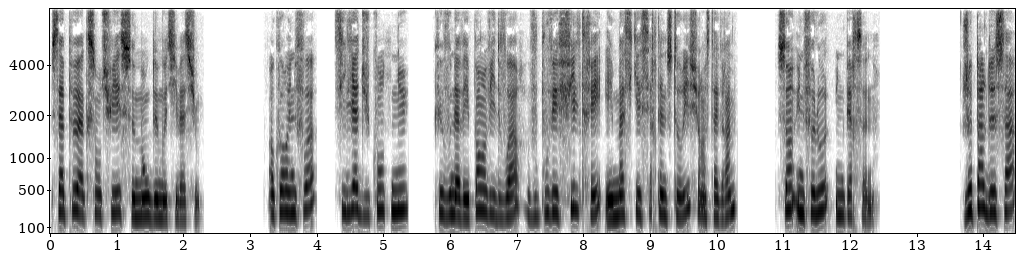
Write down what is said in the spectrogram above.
ça peut accentuer ce manque de motivation. Encore une fois, s'il y a du contenu que vous n'avez pas envie de voir, vous pouvez filtrer et masquer certaines stories sur Instagram sans une follow une personne. Je parle de ça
